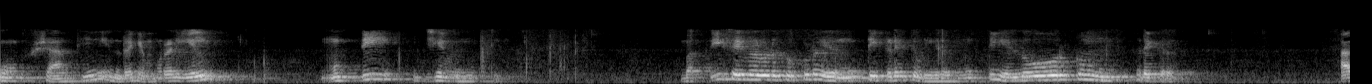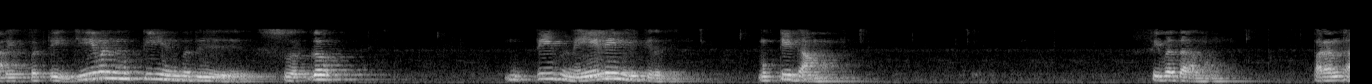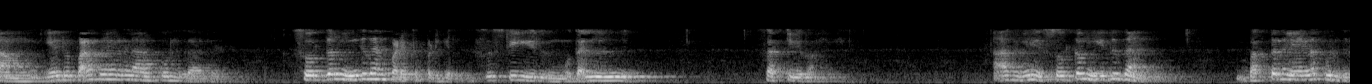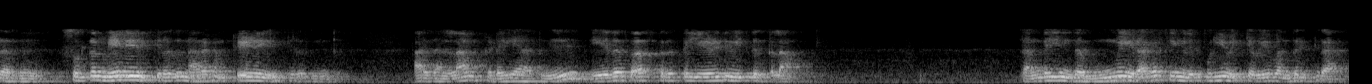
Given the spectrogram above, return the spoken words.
ஓம் சாந்தி இன்றைய முரளியில் முக்தி ஜீவன்முக்தி பக்தி செய்பவர்களுக்கு கூட முக்தி கிடைத்து விடுகிறது முக்தி எல்லோருக்கும் கிடைக்கிறது. அதை பற்றி ஜீவன் முக்தி என்பது சொர்க்க முக்தி மேலே இருக்கிறது. முக்தி தாமம் சிவதாமம் பரந்தாமம் என்று பல பெயர்களால் கூறுகிறார்கள். சொர்க்கம் இங்குதான் படைக்கப்படுகிறது. சிருஷ்டியில் முதல் சத்தியுகம். ஆகவே சொர்க்கம் இதுதான். பக்தர்கள் என்ன கூறுகிறார்கள்? சொர்க்கம் மேலே இருக்கிறது நரகம் கீழே இருக்கிறது என்று. அதெல்லாம் கிடையாது. வேத சாஸ்திரத்தில் எழுதி வைத்திருக்கலாம். தந்தை இந்த உண்மை ரகசியங்களை புரிய வைக்கவே வந்திருக்கிறார்.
